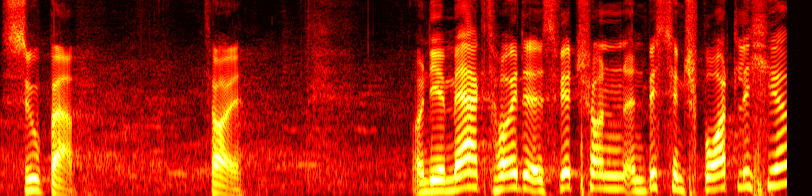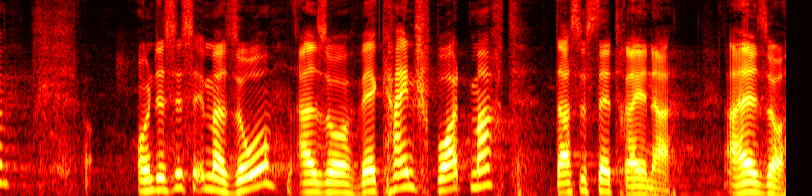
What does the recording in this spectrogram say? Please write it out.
Super, toll. Und ihr merkt heute, es wird schon ein bisschen sportlich hier. Und es ist immer so, also wer keinen Sport macht, das ist der Trainer. Also,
